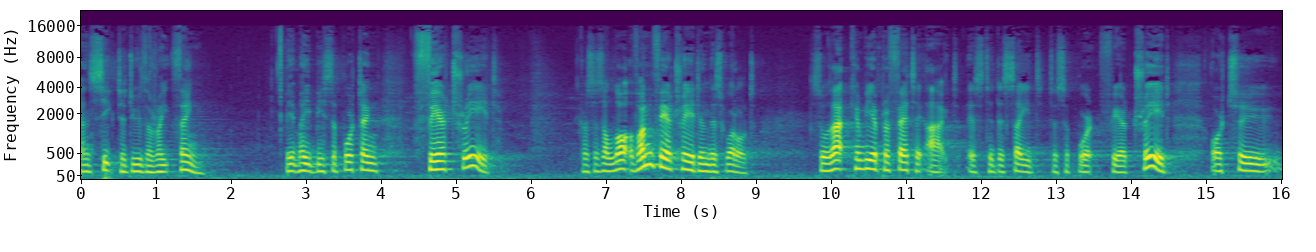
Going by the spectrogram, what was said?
and seek to do the right thing. It might be supporting fair trade, because there's a lot of unfair trade in this world. So that can be a prophetic act, is to decide to support fair trade or to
